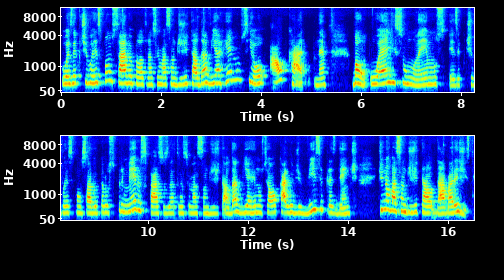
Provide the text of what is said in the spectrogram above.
O executivo responsável pela transformação digital da Via renunciou ao cargo, né? Bom, o Ellison Lemos, executivo responsável pelos primeiros passos da transformação digital da Via, renunciou ao cargo de vice-presidente de inovação digital da varejista.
